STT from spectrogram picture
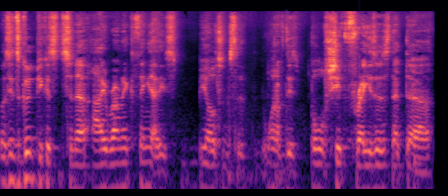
Plus, it's good because it's an uh, ironic thing that is built into one of these bullshit phrases that uh,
